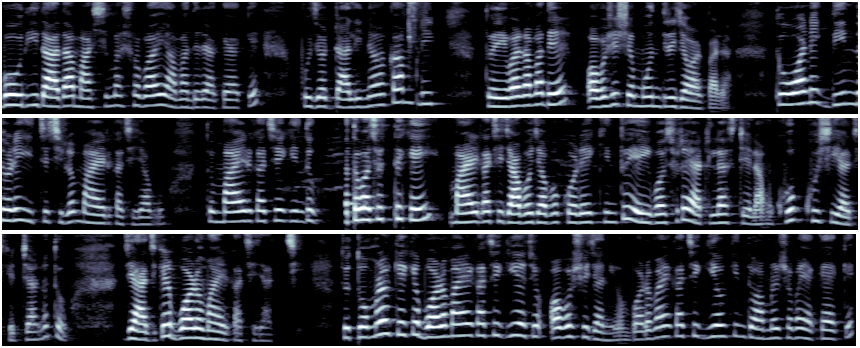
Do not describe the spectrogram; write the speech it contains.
বৌদি, দাদা, মাসিমা সবাই আমাদের একে একে পুজোর ডালি নেওয়া কমপ্লিট তো এবার আমাদের অবশেষে মন্দিরে যাওয়ার পালা। তো অনেক দিন ধরেই ইচ্ছে ছিল মায়ের কাছে যাব। তো মায়ের কাছে কিন্তু গত বছর থেকেই মায়ের কাছে যাব যাব করে কিন্তু এই বছরে অ্যাট লাস্ট এলাম। খুব খুশি আজকের, জানো তো? যে আজকের বড় মায়ের কাছে যাচ্ছি। তো তোমরাও কে কে বড় মায়ের কাছে গিয়েছো অবশ্যই জানিও। বড় মায়ের কাছে গিয়েও কিন্তু আমরা সবাই একে একে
